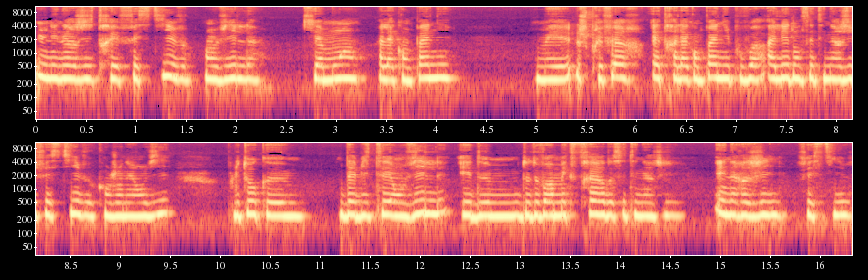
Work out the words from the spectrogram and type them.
une, énergie très festive en ville qui a moins à la campagne. Mais je préfère être à la campagne et pouvoir aller dans cette énergie festive quand j'en ai envie, plutôt que d'habiter en ville et de, de devoir m'extraire de cette énergie, énergie festive.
